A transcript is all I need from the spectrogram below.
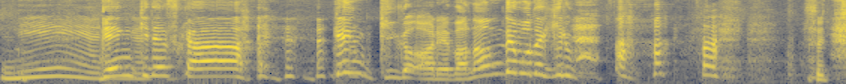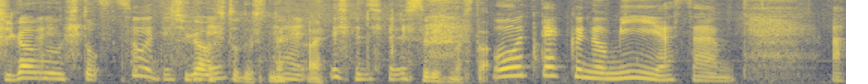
んねえ。元気ですか？元気があれば何でもできる それ違う人。そうですね。違う人ですね、はい、失 失礼しました。大田区のミーヤさん。あ、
